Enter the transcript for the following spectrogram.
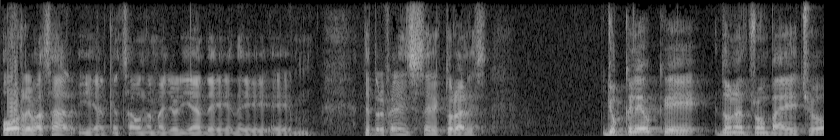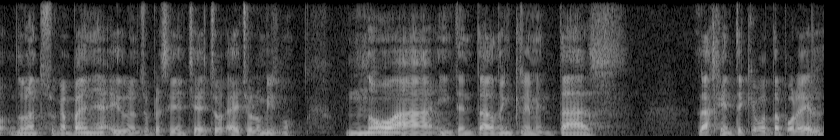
O rebasar y alcanzar una mayoría de, de, em, de preferencias electorales. Yo creo que Donald Trump ha hecho durante su campaña y durante su presidencia ha hecho, ha hecho lo mismo. No ha intentado incrementar la gente que vota por él.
